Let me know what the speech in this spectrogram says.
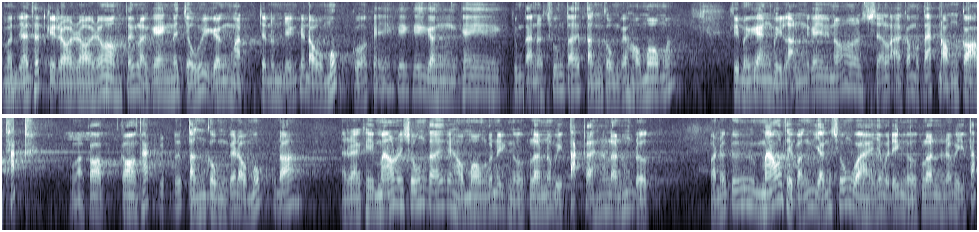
mình giải thích kỳ rồi rồi, đúng không? Tức là gan nó chủ về gân mạch, cho nên những cái đầu mút của cái cái cái gân, cái chúng ta nó xuống tới tận cùng cái hậu môn á. Khi mà gan bị lạnh, cái nó sẽ là có một tác động co thắt. Và co co thắt tới tận cùng cái đầu mút đó. Thật ra khi máu nó xuống tới cái hậu môn nó đi ngược lên, nó bị tắt rồi, nó lên không được. Và nó cứ, máu thì vẫn dẫn xuống hoài, nhưng mà đi ngược lên thì nó bị tắt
